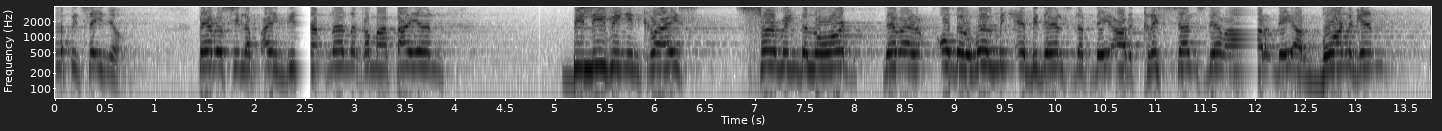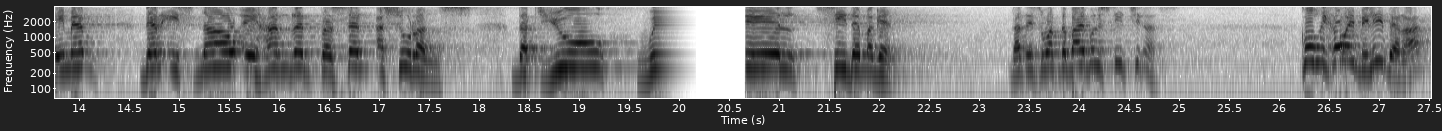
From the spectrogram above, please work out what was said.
malapit sa inyo, pero sila ay dinatnan ng kamatayan, believing in Christ, serving the Lord, there are overwhelming evidence that they are Christians, they are, they are born again. Amen. There is now a hundred percent assurance that you will see them again. That is what the Bible is teaching us. Kung ikaw ay believer, ha?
